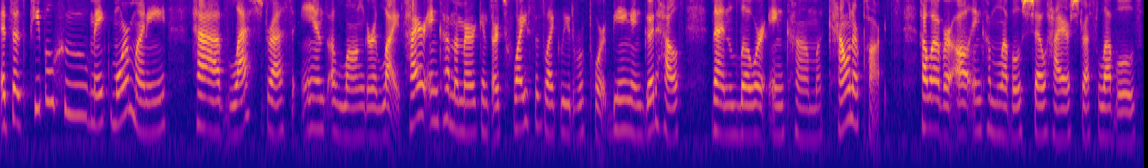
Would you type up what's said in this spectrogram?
It says people who make more money have less stress and a longer life. Higher income Americans are twice as likely to report being in good health than lower income counterparts. However, all income levels show higher stress levels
